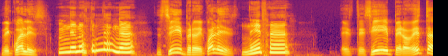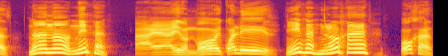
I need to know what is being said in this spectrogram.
¿De cuáles? De las que tenga. Sí, pero ¿de cuáles? Nesas. Este, sí, pero de estas. No, no, nesas. Ay, ay, don Moy, ¿cuáles? Esas rojas. Hojas.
